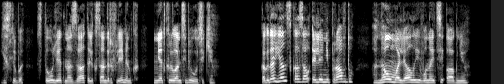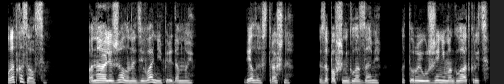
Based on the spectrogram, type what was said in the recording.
если бы сто лет назад Александр Флеминг не открыл антибиотики. Когда Ян сказал Элене правду, она умоляла его найти Агнию. Он отказался. Она лежала на диване передо мной. Белая, страшная, с запавшими глазами, которые уже не могла открыть.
